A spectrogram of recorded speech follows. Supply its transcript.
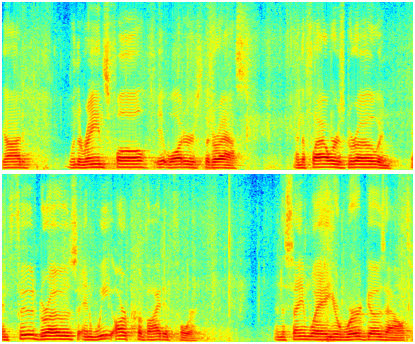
God, when the rains fall, it waters the grass, and the flowers grow, and, and food grows, and we are provided for. In the same way, your word goes out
